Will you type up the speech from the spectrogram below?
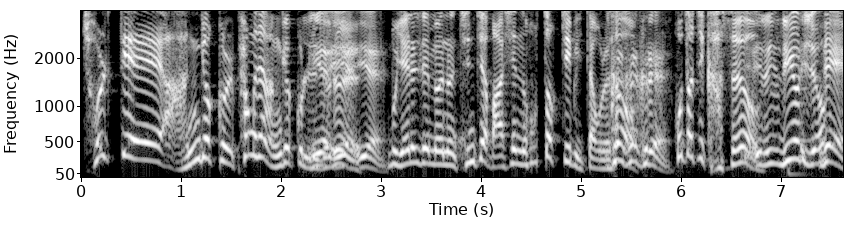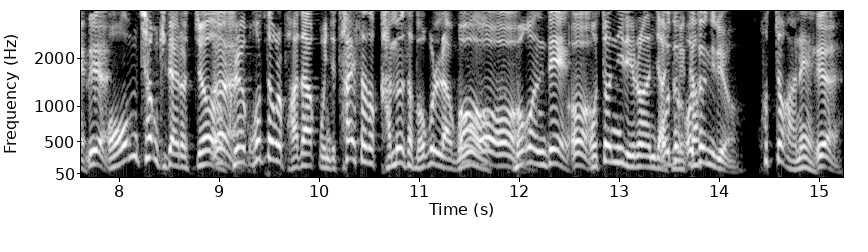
절대 안 겪을 평생 안 겪을 예, 일들을 예, 예. 뭐 예를 들면은 진짜 맛있는 호떡집이 있다고 그래서 그래, 그래, 그래. 호떡집 갔어요. 리- real이죠? 네, 예. 엄청 기다 렸죠. 예. 그래고 호떡을 받아갖고 이제 차에 타서 가면서 먹으려고 어, 어, 어. 먹었는데 어. 어. 떤 일이 일어났는지 아십니까? 어떤 일이요? 호떡 안에 예.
